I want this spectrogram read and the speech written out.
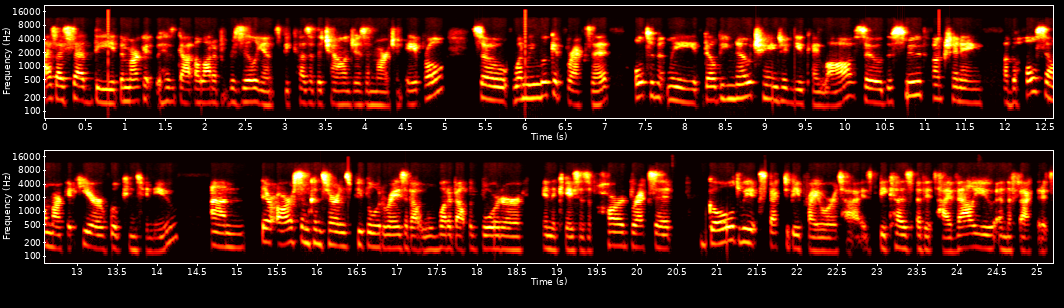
as I said, the, the market has got a lot of resilience because of the challenges in March and April. So when we look at Brexit, ultimately, there'll be no change in UK law. So the smooth functioning of the wholesale market here will continue. Um, there are some concerns people would raise about well, what about the border in the cases of hard Brexit? Gold we expect to be prioritized because of its high value and the fact that it's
